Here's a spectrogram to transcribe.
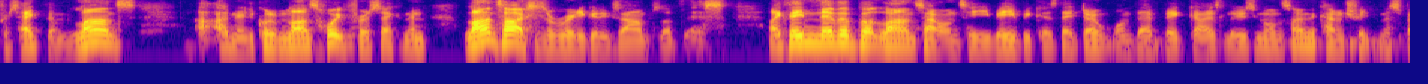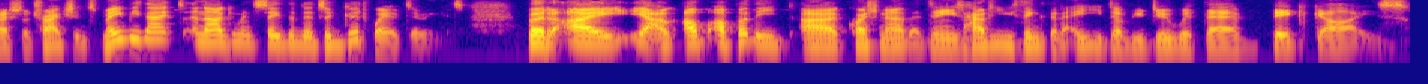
protect them. Lance, I mean, call him Lance Hoyt for a second. Then Lance Archer is a really good example of this. Like they never put Lance out on TV because they don't want their big guys losing all the time. They kind of treat them as special attractions. Maybe that's an argument to say that it's a good way of doing it. But I, yeah, I'll, I'll put the uh, question out there, Denise. How do you think that AEW do with their big guys?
